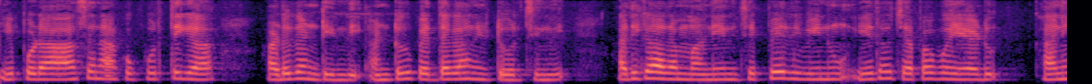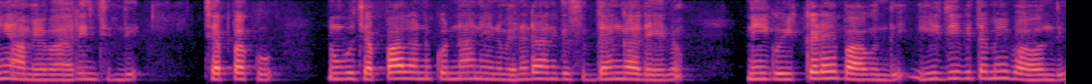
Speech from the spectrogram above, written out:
ఇప్పుడు ఆ ఆశ నాకు పూర్తిగా అడుగంటింది అంటూ పెద్దగా నిట్టూర్చింది. అది కాదమ్మా నేను చెప్పేది విను ఏదో చెప్పబోయాడు కానీ ఆమె వారించింది. చెప్పకు నువ్వు చెప్పాలనుకున్నా నేను వినడానికి సిద్ధంగా లేను. నీకు ఇక్కడే బాగుంది ఈ జీవితమే బాగుంది.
